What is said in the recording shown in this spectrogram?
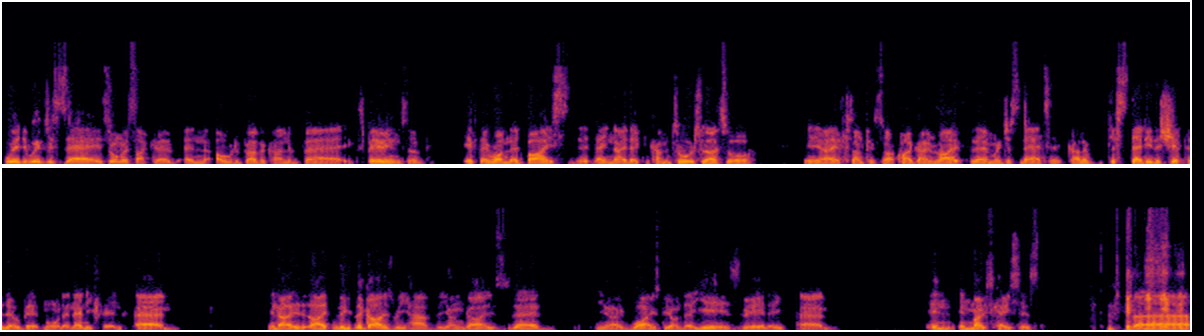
we're we're just there. It's almost like a an older brother kind of uh, experience of if they want advice, they know they can come and talk to us, or you know, if something's not quite going right for them, we're just there to kind of just steady the ship a little bit more than anything. Um, you know, like the, the guys we have, the young guys, they're you know wise beyond their years, really. Um, in in most cases. But, uh,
